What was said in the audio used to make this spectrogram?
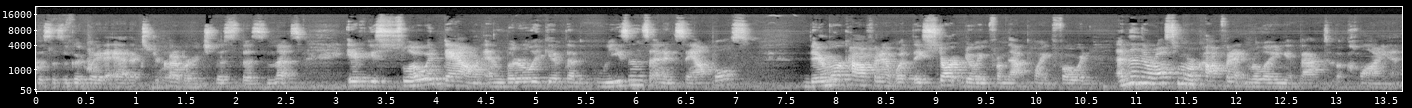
this is a good way to add extra coverage, this, this, and this. If you slow it down and literally give them reasons and examples, they're more confident what they start doing from that point forward. And then they're also more confident in relaying it back to the client.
